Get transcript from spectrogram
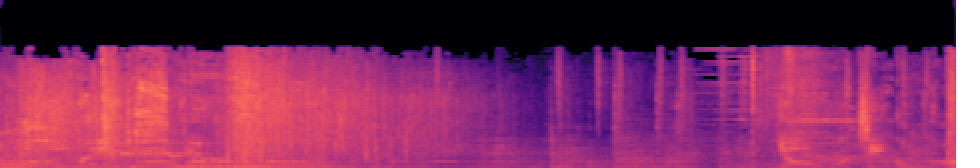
我没事。要我进攻吗？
